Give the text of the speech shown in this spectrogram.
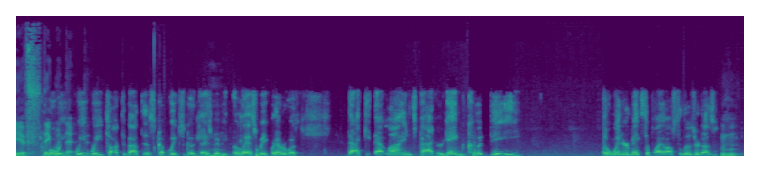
if they well, win we, that. We, we talked about this a couple weeks ago, Jace, maybe mm-hmm. last week, whatever it was. That that Lions Packer game could be the winner makes the playoffs, the loser doesn't. Mm-hmm.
